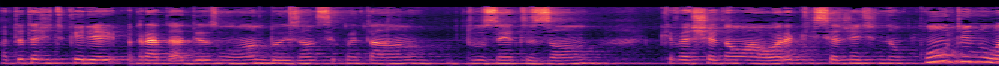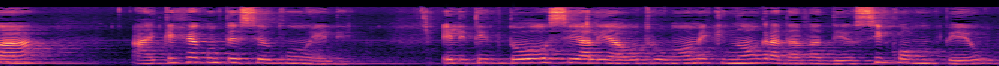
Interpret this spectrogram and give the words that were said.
Até a gente queria agradar a Deus um ano, dois anos, cinquenta anos, duzentos anos, que vai chegar uma hora que se a gente não continuar, aí o que, que aconteceu com ele? Ele tentou se aliar a outro homem que não agradava a Deus, se corrompeu,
